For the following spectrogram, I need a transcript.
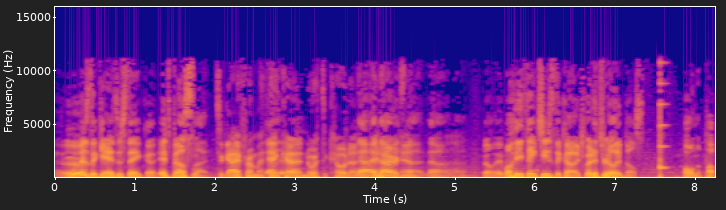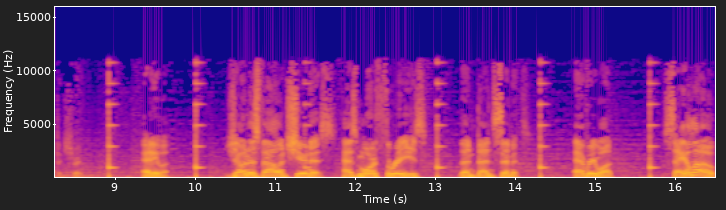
Who is the Kansas State coach? It's Bill Snyder. It's a guy from I think uh, North Dakota. No, no, it's him. not. No, no. Billy. Well, he thinks he's the coach, but it's really Bill pulling the puppet string. Anyway, Jonas Valanciunas has more threes than Ben Simmons. Everyone, say hello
